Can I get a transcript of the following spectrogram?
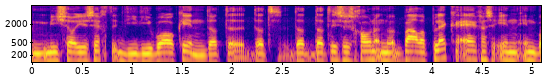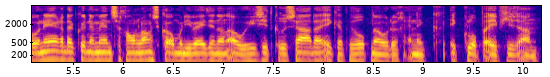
Michel, je zegt die, die walk-in. Dat, dat, dat, dat is dus gewoon een bepaalde plek ergens in, in Bonaire. Daar kunnen mensen gewoon langskomen die weten dan... oh, hier zit Cruzada, ik heb hulp nodig en ik, ik klop eventjes aan.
